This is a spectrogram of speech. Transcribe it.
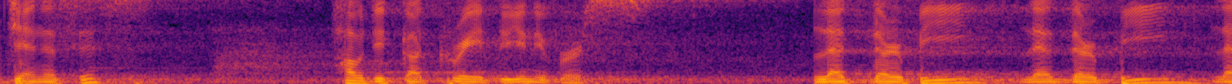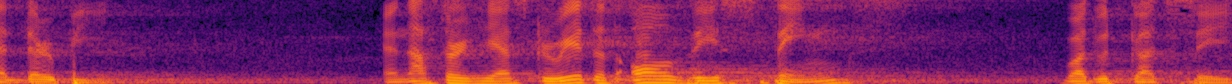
Genesis, how did God create the universe? Let there be, let there be, let there be. And after He has created all these things, what would God say?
